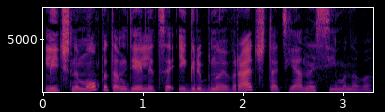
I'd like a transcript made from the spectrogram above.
Личным опытом делится и грибной врач Татьяна Симонова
